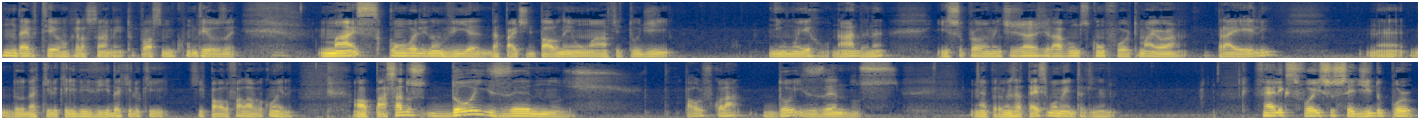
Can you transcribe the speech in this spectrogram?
não deve ter um relacionamento próximo com Deus aí. Mas, como ele não via da parte de Paulo nenhuma atitude nenhum erro, nada, né? Isso provavelmente já gerava um desconforto maior para ele, né? Do, daquilo que ele vivia, daquilo que, que Paulo falava com ele. Ó, passados dois anos, Paulo ficou lá dois anos, né? Pelo menos até esse momento aqui. Né? Félix foi sucedido por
